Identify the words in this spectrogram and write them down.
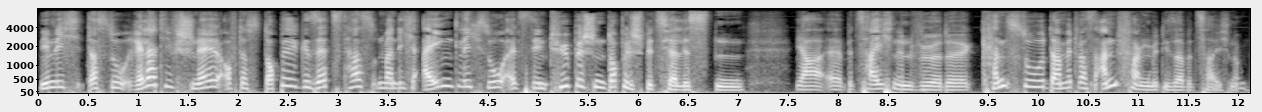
nämlich, dass du relativ schnell auf das Doppel gesetzt hast und man dich eigentlich so als den typischen Doppelspezialisten ja äh, bezeichnen würde. Kannst du damit was anfangen mit dieser Bezeichnung?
